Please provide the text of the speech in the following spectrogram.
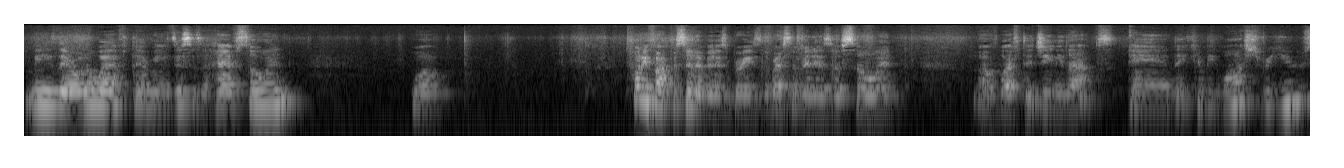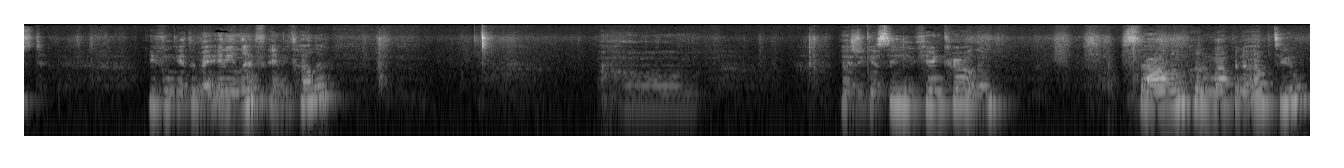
means they're on the weft. That means this is a half sew-in. Well, 25% of it is braids. The rest of it is a sew-in of wefted Genie locs. And they can be washed, reused. You can get them in any length, any color. Um, as you can see, you can curl them. Style them, put them up in the updo.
